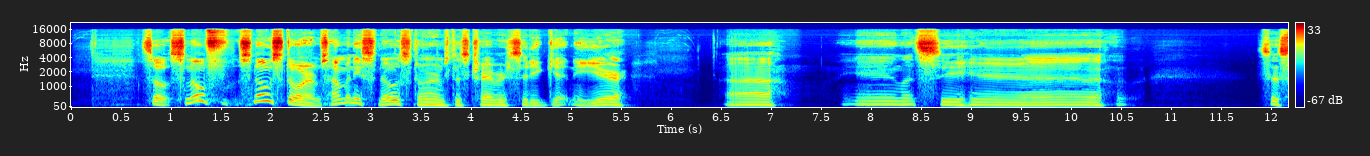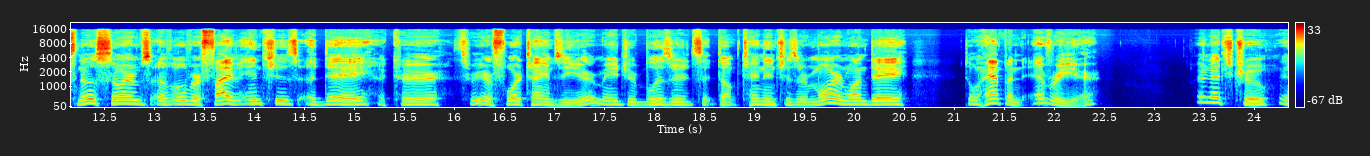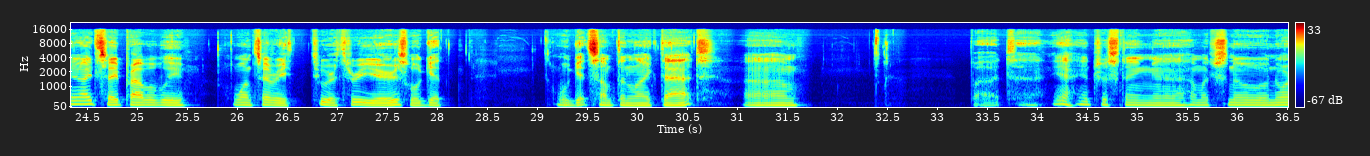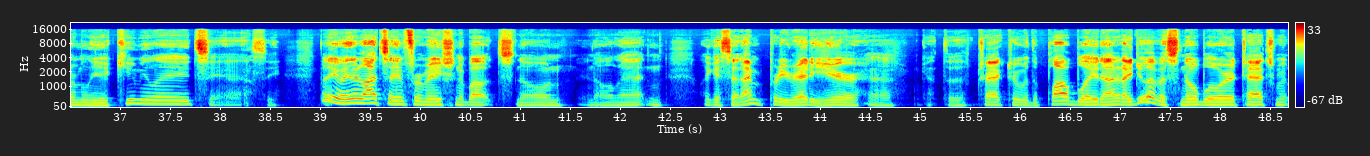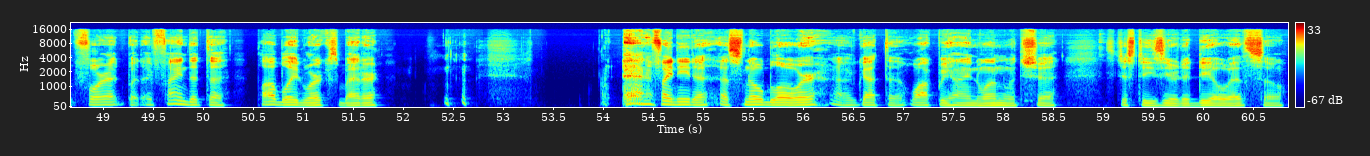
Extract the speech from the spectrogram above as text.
So snow snowstorms. How many snowstorms does Traverse City get in a year? Uh, and let's see here. It says snowstorms of over five inches a day occur three or four times a year. Major blizzards that dump 10 inches or more in one day don't happen every year. And that's true. And I'd say probably once every two or three years we'll get we'll get something like that. Um, but uh, yeah, interesting uh, how much snow normally accumulates. Yeah, see. But anyway, there's lots of information about snow and, and all that. And like I said, I'm pretty ready here. Uh, got the tractor with the plow blade on it. I do have a snowblower attachment for it, but I find that the plow blade works better. and if I need a, a snow blower, I've got the walk behind one, which just easier to deal with. So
